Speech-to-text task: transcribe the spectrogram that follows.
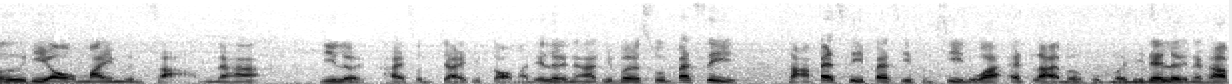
มือเดียวไม่หมื่นสามนะฮะนี่เลยใครสนใจติดต่อมาได้เลยนะฮะที่เบอร์ 084 384 8404 หรือว่าแอดไลน์เบอร์ผมเบอร์นี้ได้เลยนะครับ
